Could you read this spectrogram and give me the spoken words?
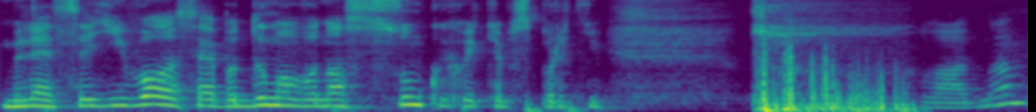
Блять, це її волосся, я подумав, вона з сумкою хоча б спортів. Ладно.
